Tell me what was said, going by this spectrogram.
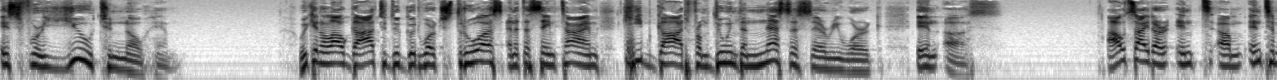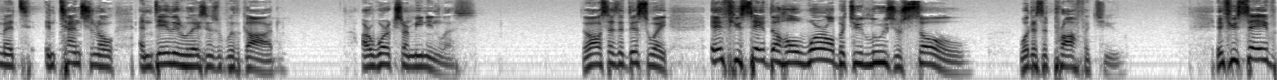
is for you to know Him. We can allow God to do good works through us and at the same time keep God from doing the necessary work in us outside our int, um, intimate, intentional, and daily relationship with God, our works are meaningless. The Bible says it this way if you save the whole world but you lose your soul, what does it profit you? If you save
